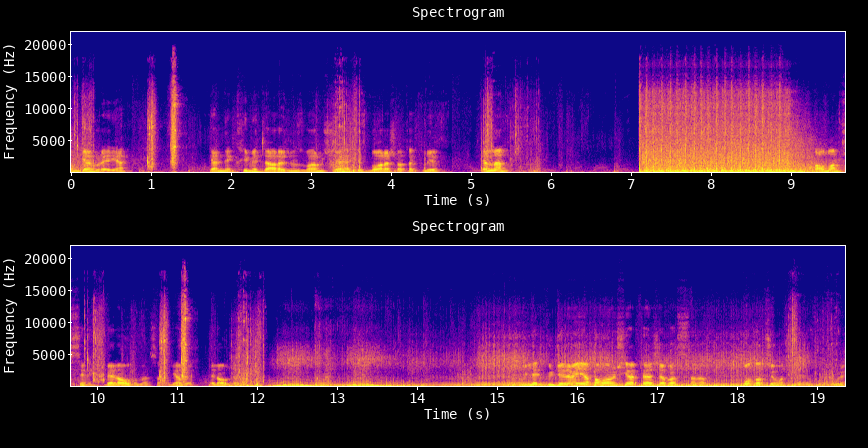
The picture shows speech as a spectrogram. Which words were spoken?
Oğlum gel buraya gel. Gel ne kıymetli aracınız varmış ya. Herkes bu araçla takılıyor. Gel lan. Almam ki seni. Bela oldum ben sana. Gel buraya. Bela olacağım. Millet güncelleme yapamamış ki arkadaşlar baksana. Bot atıyor maç buraya.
